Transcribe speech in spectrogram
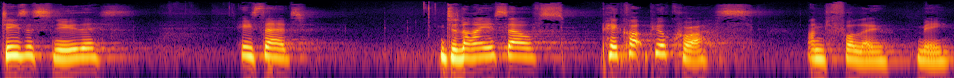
Jesus knew this. He said, Deny yourselves, Pick up your cross and follow me.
